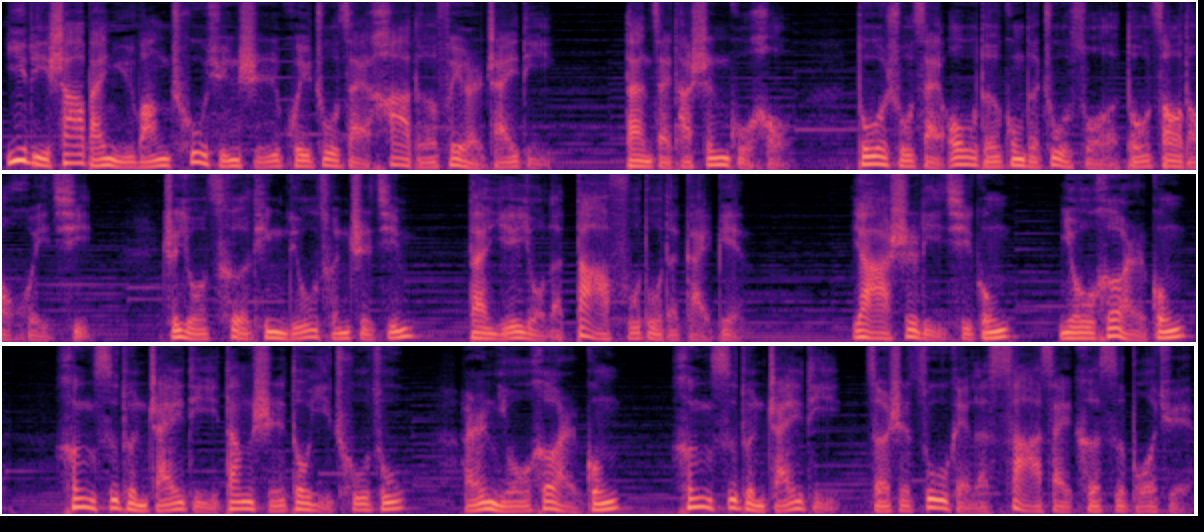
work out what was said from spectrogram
伊丽莎白女王出巡时会住在哈德菲尔宅邸，但在他身故后，多数在欧德宫的住所都遭到毁弃，只有侧厅留存至今，但也有了大幅度的改变。亚什里奇宫、纽赫尔宫、亨斯顿宅邸当时都已出租，而纽赫尔宫、亨斯顿宅邸则是租给了萨塞克斯伯爵。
